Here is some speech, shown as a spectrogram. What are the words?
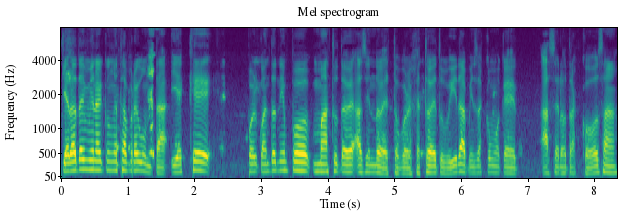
quiero terminar con esta pregunta y es que, ¿por cuánto tiempo más tú te ves haciendo esto? ¿Por el resto de tu vida? ¿Piensas como que hacer otras cosas?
